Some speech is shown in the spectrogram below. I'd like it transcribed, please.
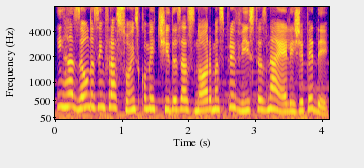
em razão das infrações cometidas às normas previstas na LGPD.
